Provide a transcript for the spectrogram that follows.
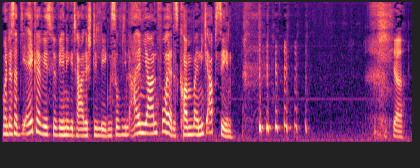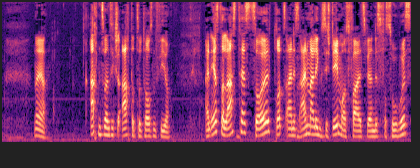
und deshalb die LKWs für wenige Tage stilllegen, so wie in allen Jahren vorher. Das kann man nicht absehen. Tja, naja. 28.08.2004. Ein erster Lasttest soll, trotz eines einmaligen Systemausfalls während des Versuches,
